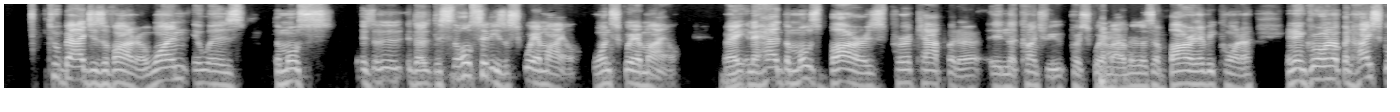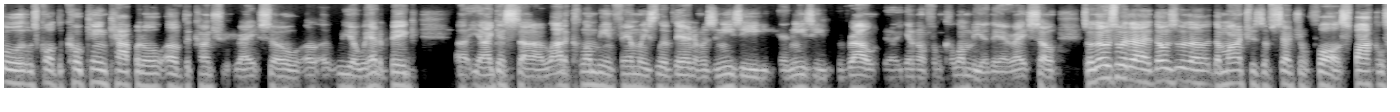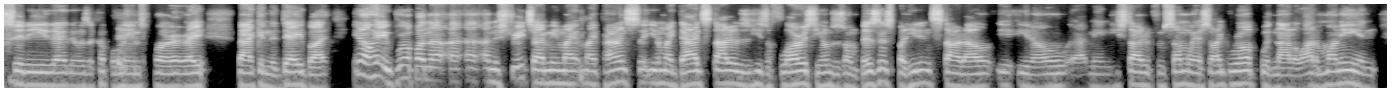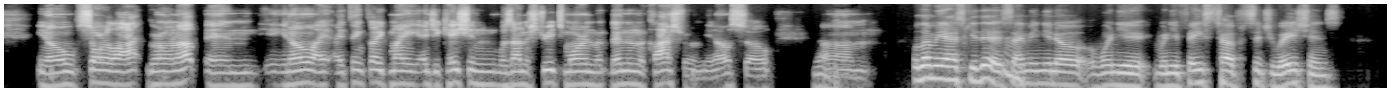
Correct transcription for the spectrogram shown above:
two badges of honor. One, it was the most is a, the, the whole city is a square mile, one square mile right? And it had the most bars per capita in the country per square mile. There was a bar in every corner. And then growing up in high school, it was called the cocaine capital of the country, right? So, uh, you know, we had a big, uh, know, I guess uh, a lot of Colombian families lived there, and it was an easy, an easy route, uh, you know, from Colombia there, right? So, so those were the those were the, the mantras of Central Falls, Sparkle City. There, there was a couple names for it, right, back in the day. But you know, hey, grew up on the uh, uh, on the streets. I mean, my my parents, you know, my dad started. He's a florist. He owns his own business, but he didn't start out, you know, I mean, he started from somewhere. So I grew up with not a lot of money and, you know, saw a lot growing up. And, you know, I, I think like my education was on the streets more in the, than in the classroom, you know? So, um, well, let me ask you this. I mean, you know, when you, when you face tough situations,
